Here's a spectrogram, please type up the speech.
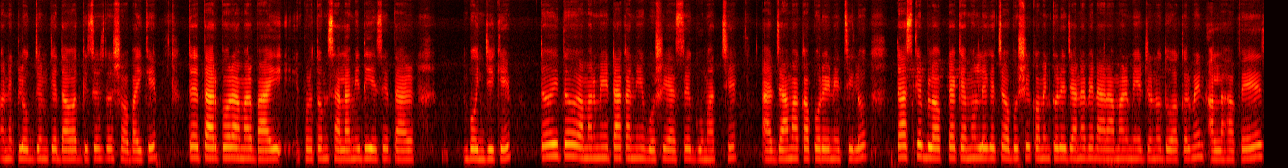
অনেক লোকজনকে দাওয়াত দিছে তো সবাইকে। তো তারপর আমার ভাই প্রথম সালামি দিয়েছে তার বঞ্জিকে তো এই তো আমার মেয়ে টাকা নিয়ে বসে আছে, ঘুমাচ্ছে আর জামা কাপড় এনেছিল। তো আজকের ব্লগটা কেমন লেগেছে অবশ্যই কমেন্ট করে জানাবেন আর আমার মেয়ের জন্য দোয়া করবেন। আল্লাহ হাফেজ।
